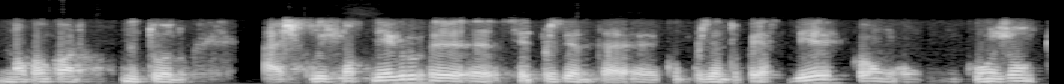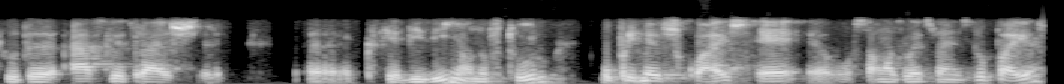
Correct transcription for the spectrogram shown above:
Não concordo de todo. Acho que Luís Montenegro uh, se apresenta como presidente do PSD com um conjunto de atos eleitorais eh, que se avizinham no futuro, o primeiro dos quais é, eh, são as eleições europeias.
